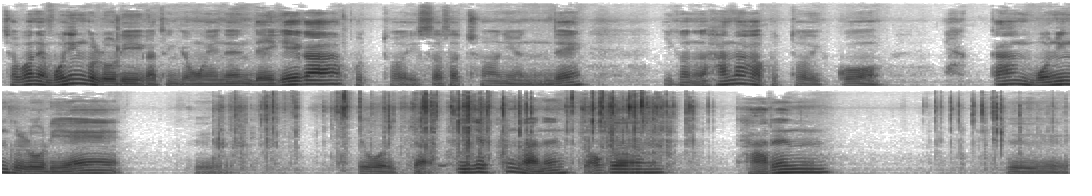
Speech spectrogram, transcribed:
저번에 모닝글로리 같은 경우에는 4개가 붙어 있어서 1000원이었는데 이거는 하나가 붙어 있고 약간 모닝글로리의 그 요거 있죠. 이 제품과는 조금 다른 그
